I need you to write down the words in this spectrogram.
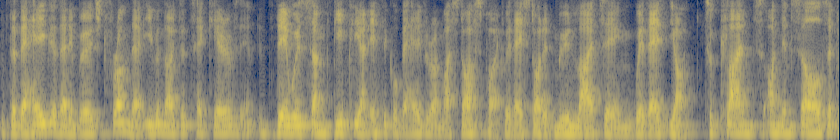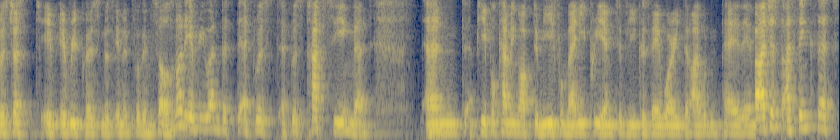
the behavior that emerged from that, even though I did take care of them, there was some deeply unethical behavior on my staff's part where they started moonlighting, where they yeah, took clients on themselves. It was just every person was in it for themselves. Not everyone, but it was it was tough seeing that and mm. people coming after me for money preemptively because they're worried that I wouldn't pay them. I just I think that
